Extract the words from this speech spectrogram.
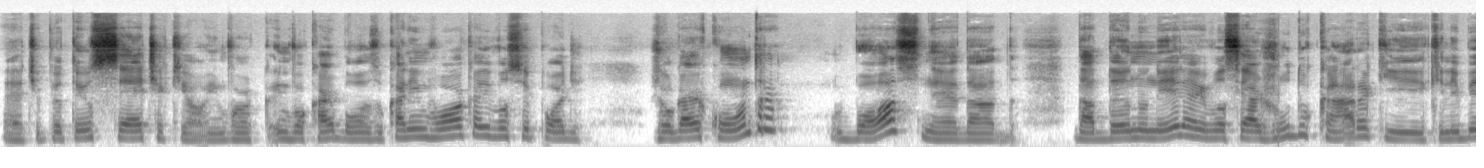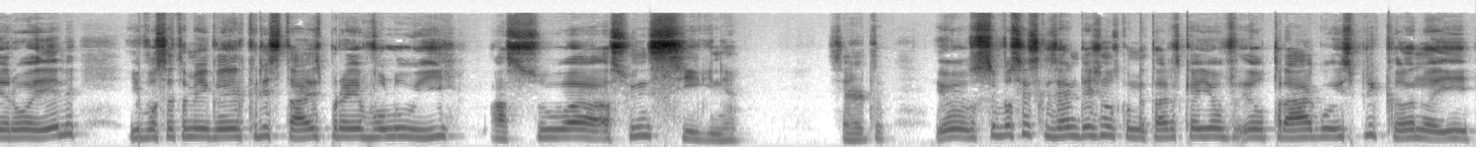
É, tipo, eu tenho sete aqui, ó. Invocar, invocar boss. O cara invoca e você pode jogar contra o boss, né? Dá, dá dano nele, aí você ajuda o cara que, que liberou ele. E você também ganha cristais para evoluir a sua, a sua insígnia. Certo? Eu, se vocês quiserem, deixem nos comentários que aí eu, eu trago explicando aí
